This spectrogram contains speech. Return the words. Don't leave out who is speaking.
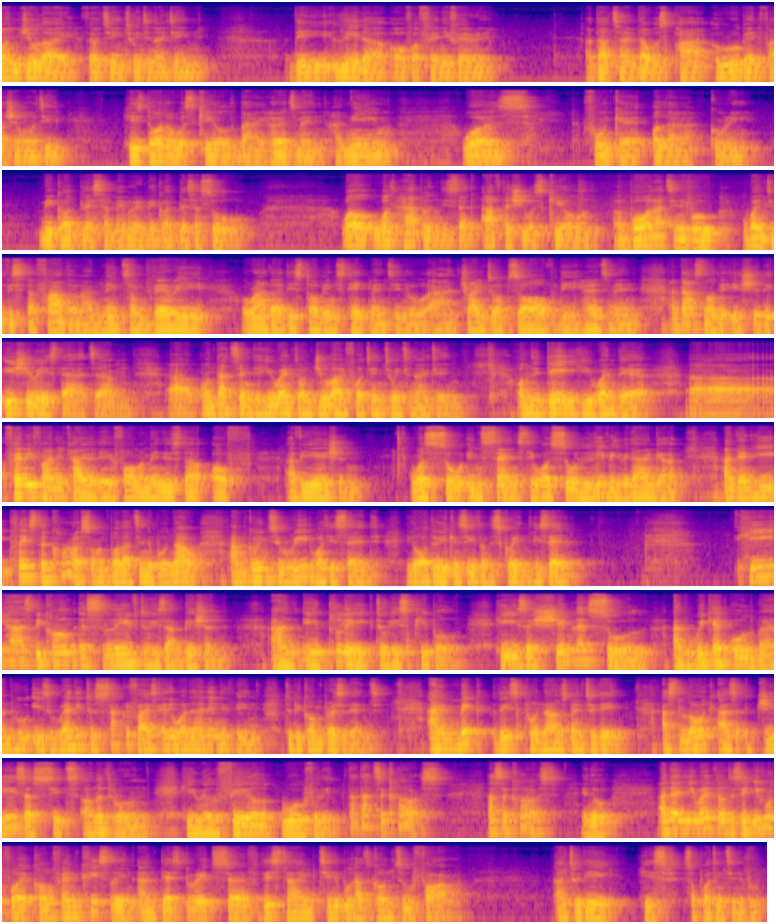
Speaker 1: On July 13, 2019, the leader of Afenifere, at that time that was Pa Reuben Fasoranti his daughter was killed by herdsmen. Her name was Funke Ola Kuri. May God bless her memory, may God bless her soul. Well, what happened is that after she was killed, Bola Tinubu went to visit her father and made some very rather disturbing statements, you know, uh, trying to absolve the herdsmen. And that's not the issue. The issue is that um, uh, on that same day, he went on July 14, 2019. On the day he went there, uh, Femi Fani-Kayode, former Minister of Aviation, was so incensed, he was so livid with anger, and then he placed the chorus on Bola Tinubu. Now, I'm going to read what he said, you know, although you can see it on the screen. He said, He has become a slave to his ambition and a plague to his people. He is a shameless soul and wicked old man who is ready to sacrifice anyone and anything to become president. I make this pronouncement today. As long as Jesus sits on the throne, he will fail woefully. Now that's a curse. That's a curse, you know. And then he went on to say, even for a confirmed Christian and desperate serf, this time Tinubu has gone too far. And today he's supporting Tinubu.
